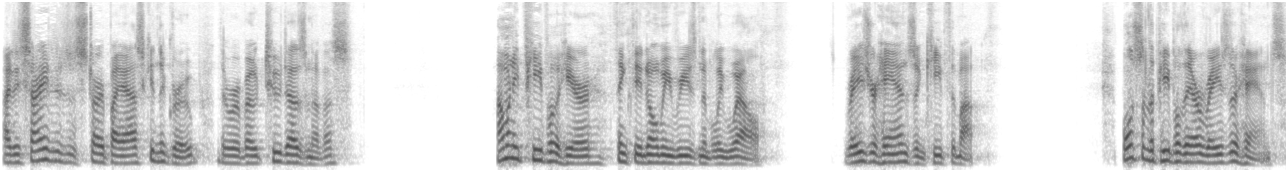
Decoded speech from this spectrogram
I decided to start by asking the group, there were about two dozen of us, how many people here think they know me reasonably well? Raise your hands and keep them up. Most of the people there raised their hands.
